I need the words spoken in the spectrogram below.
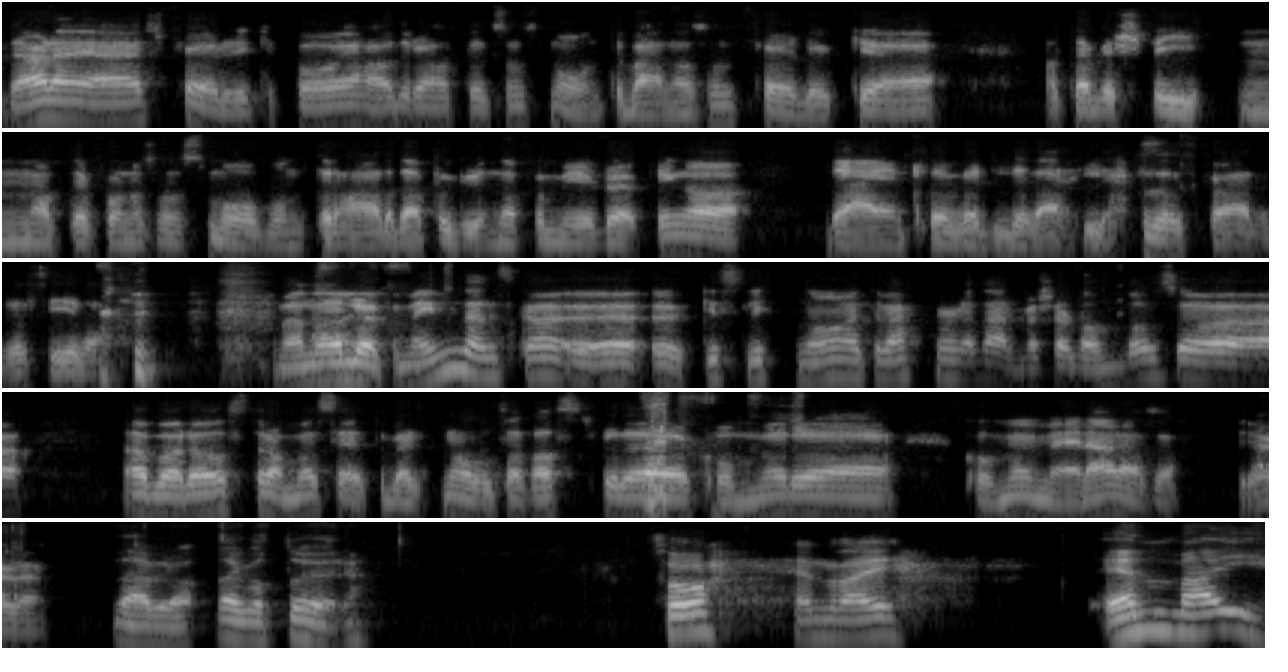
Det er det. Jeg føler ikke på Jeg har hatt litt sånn småvondt i beina og sånn. Føler ikke at jeg blir sliten, at jeg får noen sånne småvondter her og der pga. for mye løping. og Det er egentlig veldig deilig, altså, jeg skal ærlig si det. Men eh, løpemengden den skal økes litt nå etter hvert når det nærmer seg London. så det er bare å stramme setebeltene og holde seg fast, for det kommer, kommer mer her. altså. Det gjør det. Det er bra. Det er godt å høre. Så en vei. En vei.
